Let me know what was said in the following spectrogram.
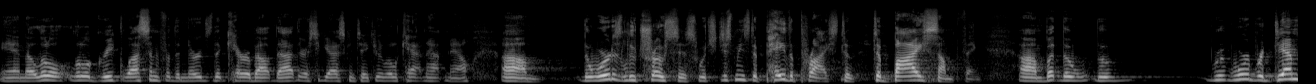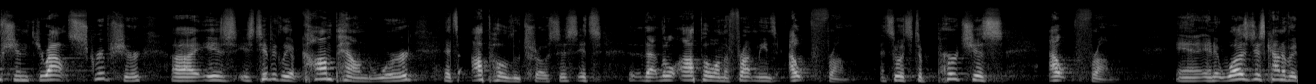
And a little, little Greek lesson for the nerds that care about that. The rest of you guys can take your little cat nap now. Um, the word is lutrosis, which just means to pay the price, to, to buy something. Um, but the, the word redemption throughout Scripture uh, is, is typically a compound word. It's apolutrosis. It's that little apo on the front means out from. And so it's to purchase out from. And, and it was just kind of a,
